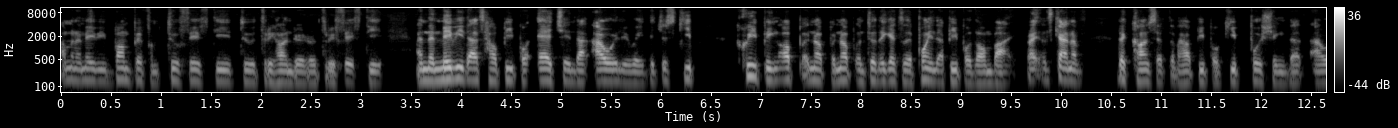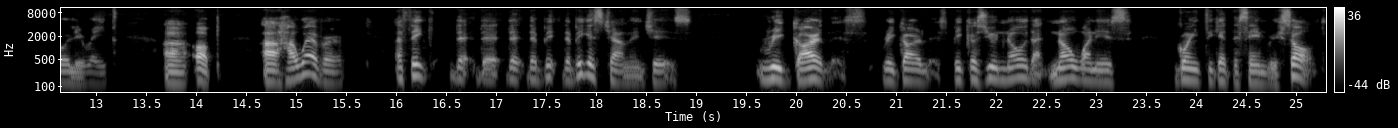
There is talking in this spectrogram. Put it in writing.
i'm going to maybe bump it from 250 to 300 or 350 and then maybe that's how people etch in that hourly rate. They just keep creeping up and up and up until they get to the point that people don't buy right? That's kind of the concept of how people keep pushing that hourly rate uh, up. Uh, however, I think the, the, the, the, the biggest challenge is regardless, regardless, because you know that no one is going to get the same result.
